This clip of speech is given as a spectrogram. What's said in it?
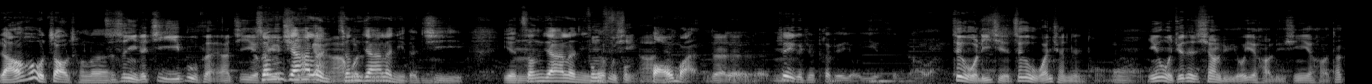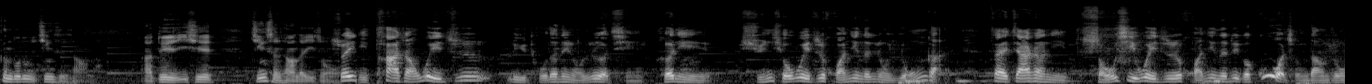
然后造成了只是你的记忆部分啊，记忆有增加了增加了你的记忆，也增加了你的丰富性啊饱满。对对对这个就特别有意思，你知道吧？这个我理解，这个我完全认同。嗯，因为我觉得像旅游也好，旅行也好，它更多都是精神上的啊，对一些精神上的一种。所以你踏上未知旅途的那种热情和你寻求未知环境的那种勇敢，再加上你熟悉未知环境的这个过程当中，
